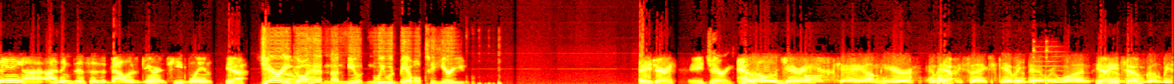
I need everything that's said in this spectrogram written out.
seeing, I, I think this is a Dallas guaranteed win. Yeah. Jerry, So- go ahead and unmute, and we would be able to hear you. Hey, Jerry. Hey, Jerry. Hello, Jerry. Okay, I'm here, and happy Thanksgiving to everyone. Yeah, you too. I'm going to be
